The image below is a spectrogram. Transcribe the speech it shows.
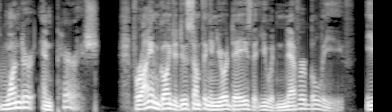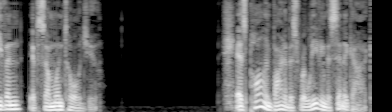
wonder and perish for i am going to do something in your days that you would never believe even if someone told you as paul and barnabas were leaving the synagogue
